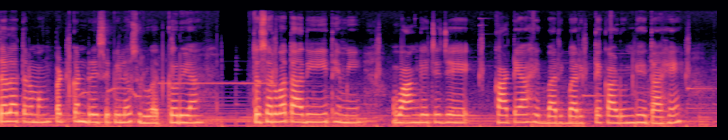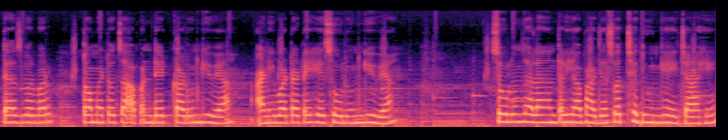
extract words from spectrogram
चला तर मग पटकन रेसिपीला सुरुवात करूया. तर सर्वात आधी इथे मी वांग्याचे जे काटे आहेत बारीक बारीक ते काढून घेत आहे. त्याचबरोबर टोमॅटोचा आपण देठ काढून घेऊया आणि बटाटे हे सोलून घेऊया. सोलून झाल्यानंतर ह्या भाज्या स्वच्छ धुवून घ्यायच्या आहे.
